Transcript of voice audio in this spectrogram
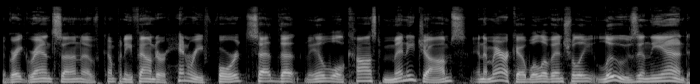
The great grandson of company founder Henry Ford said that it will cost many jobs and America will eventually lose in the end.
